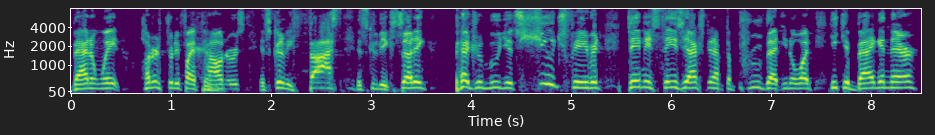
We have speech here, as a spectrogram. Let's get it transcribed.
bantamweight, 135 pounders. It's going to be fast. It's going to be exciting. Pedro Munhoz, huge favorite. Damian Stasiak's going to have to prove that, you know what, he can bang in there.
